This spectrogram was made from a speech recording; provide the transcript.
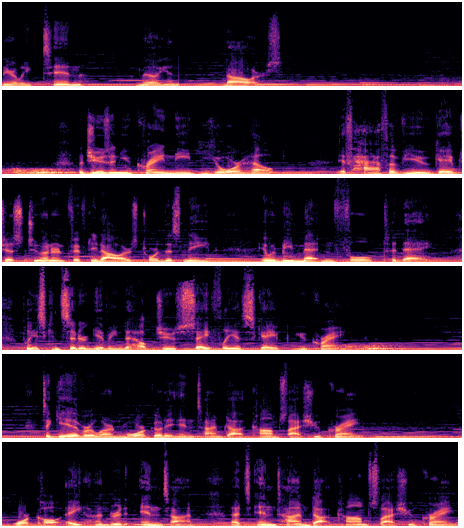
nearly $10 million. The Jews in Ukraine need your help. If half of you gave just $250 toward this need, it would be met in full today. Please consider giving to help Jews safely escape Ukraine. To give or learn more, go to endtime.com slash Ukraine or call 800 endtime. That's endtime.com slash Ukraine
